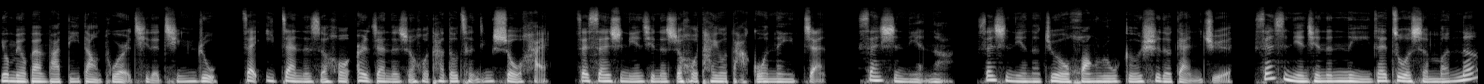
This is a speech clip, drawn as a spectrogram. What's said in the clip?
又没有办法抵挡土耳其的侵入。在一战的时候、二战的时候，他都曾经受害。在三十年前的时候，他又打过内战。三十年呐，三十年呢，就有恍如隔世的感觉。三十年前的你在做什么呢？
